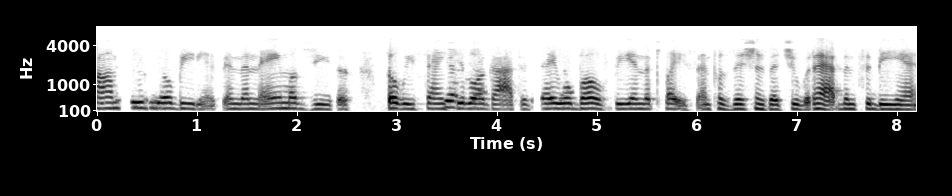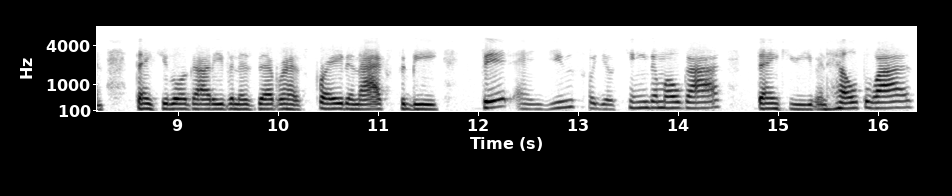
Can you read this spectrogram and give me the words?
come through the obedience in the name of Jesus. So we thank yes, you, Lord God, that they will both be in the place and positions that you would have them to be in. Thank you, Lord God, even as Deborah has prayed and asked to be fit and use for your kingdom, oh God. Thank you, even health wise,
